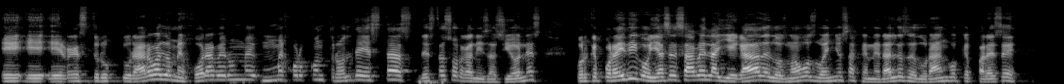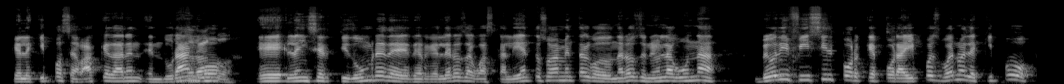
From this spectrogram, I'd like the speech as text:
eh, eh, reestructurar o a lo mejor haber un, me- un mejor control de estas, de estas organizaciones, porque por ahí digo, ya se sabe la llegada de los nuevos dueños a generales de Durango, que parece que el equipo se va a quedar en, en Durango. Durango. Eh, la incertidumbre de, de de Aguascalientes, obviamente algodoneros de Unión Laguna, veo difícil porque por ahí, pues bueno, el equipo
